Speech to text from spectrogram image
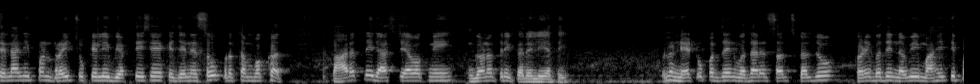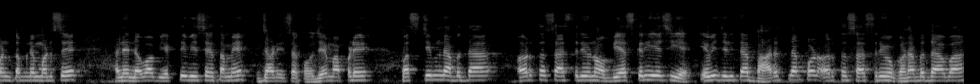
સેનાની પણ રહી ચૂકેલી વ્યક્તિ છે કે જેને સૌ પ્રથમ વખત ભારતની રાષ્ટ્રીય આવકની ગણતરી કરેલી હતી. એટલે નેટ ઉપર જઈને વધારે સર્ચ કરજો. ઘણી બધી નવી માહિતી પણ તમને મળશે અને નવા વ્યક્તિ વિશે તમે જાણી શકો. જેમ આપણે પશ્ચિમના બધા અર્થશાસ્ત્રીઓનો અભ્યાસ કરીએ છીએ, એવી જ રીતે ભારતના પણ અર્થશાસ્ત્રીઓ ઘણા બધા આવા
